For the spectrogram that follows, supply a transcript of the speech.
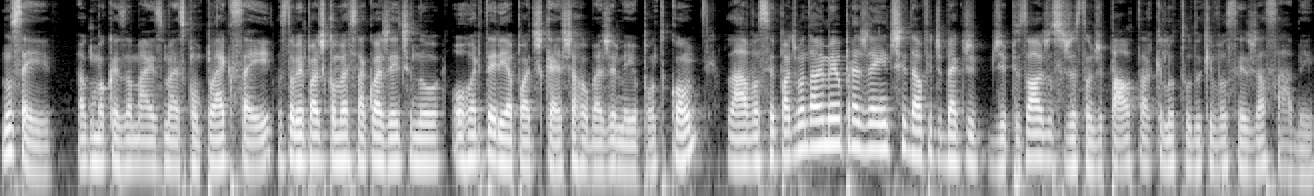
não sei, alguma coisa mais, mais complexa aí, você também pode conversar com a gente no horrorteriapodcast.gmail.com. Lá você pode mandar um e-mail pra gente, dar um feedback de, de episódio, sugestão de pauta, aquilo tudo que vocês já sabem,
